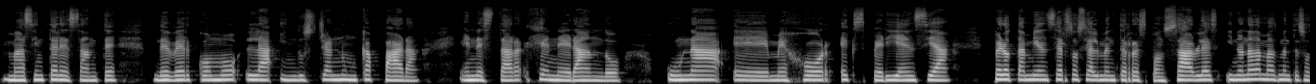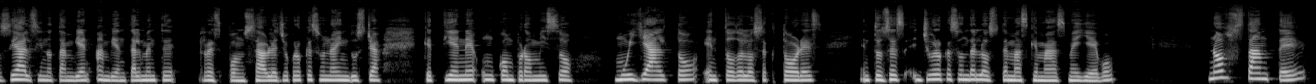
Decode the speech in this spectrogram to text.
más interesante de ver cómo la industria nunca para en estar generando una eh, mejor experiencia, pero también ser socialmente responsables y no nada más mente social, sino también ambientalmente responsables. Yo creo que es una industria que tiene un compromiso muy alto en todos los sectores. Entonces, yo creo que son de los temas que más me llevo. No obstante,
